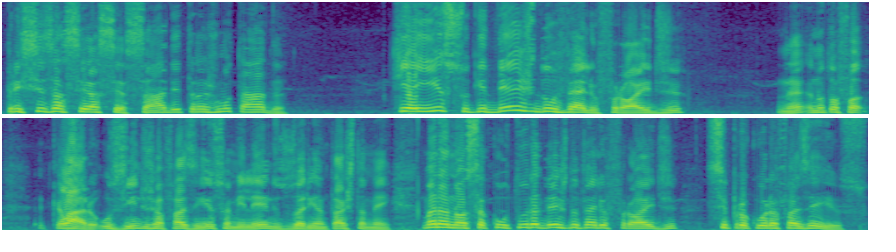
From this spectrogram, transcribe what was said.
precisa ser acessada e transmutada. Que é isso que desde o velho Freud, né, eu não estou falando, claro, os índios já fazem isso há milênios, os orientais também, mas na nossa cultura, desde o velho Freud, se procura fazer isso.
